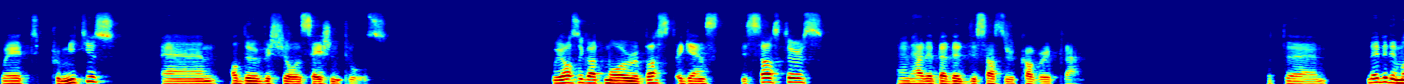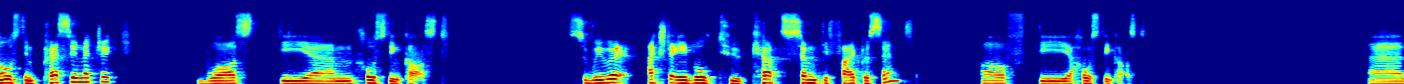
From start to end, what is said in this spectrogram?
with Prometheus and other visualization tools. We also got more robust against disasters and had a better disaster recovery plan. But uh, maybe the most impressive metric was the um, hosting cost. So we were actually able to cut 75% of the hosting cost. Uh,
